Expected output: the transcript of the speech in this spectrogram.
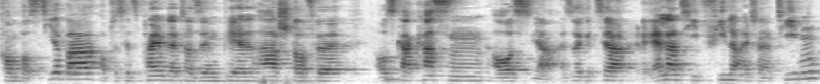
kompostierbar, ob das jetzt Palmblätter sind, PLA-Stoffe, aus Karkassen, aus, ja, also da gibt es ja relativ viele Alternativen.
